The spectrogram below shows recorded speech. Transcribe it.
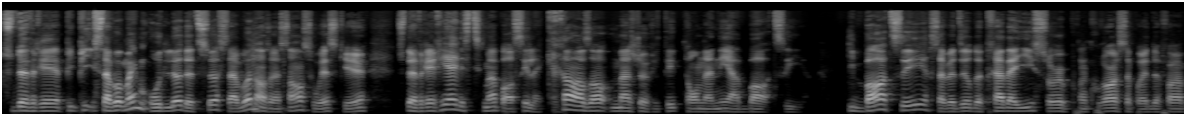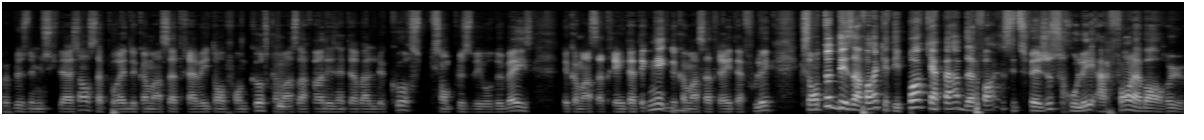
tu devrais, puis, puis, ça va même au-delà de ça, ça va dans un sens où est-ce que tu devrais réalistiquement passer la grande majorité de ton année à bâtir. Puis bâtir, ça veut dire de travailler sur, pour un coureur, ça pourrait être de faire un peu plus de musculation, ça pourrait être de commencer à travailler ton fond de course, commencer à faire des intervalles de course qui sont plus VO2 base, de commencer à travailler ta technique, de commencer à travailler ta foulée, qui sont toutes des affaires que tu n'es pas capable de faire si tu fais juste rouler à fond la barrure.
